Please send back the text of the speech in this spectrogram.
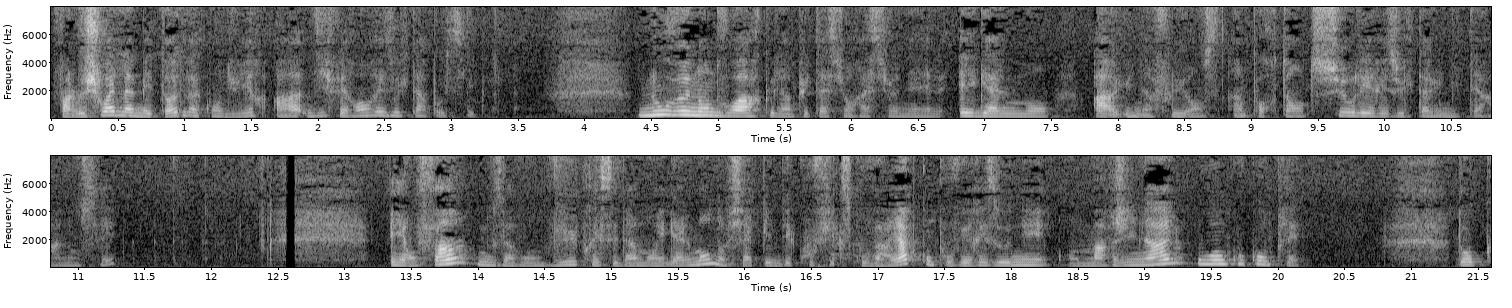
enfin le choix de la méthode va conduire à différents résultats possibles. Nous venons de voir que l'imputation rationnelle également a une influence importante sur les résultats unitaires annoncés. Et enfin, nous avons vu précédemment également dans le chapitre des coûts fixes, coûts variables, qu'on pouvait raisonner en marginal ou en coût complet. Donc,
